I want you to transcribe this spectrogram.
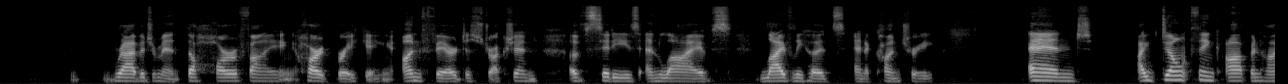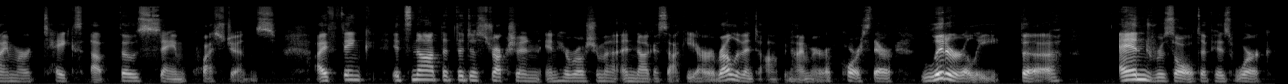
ravagement, the horrifying, heartbreaking, unfair destruction of cities and lives, livelihoods, and a country. And I don't think Oppenheimer takes up those same questions. I think it's not that the destruction in Hiroshima and Nagasaki are irrelevant to Oppenheimer. Of course, they're literally the end result of his work.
